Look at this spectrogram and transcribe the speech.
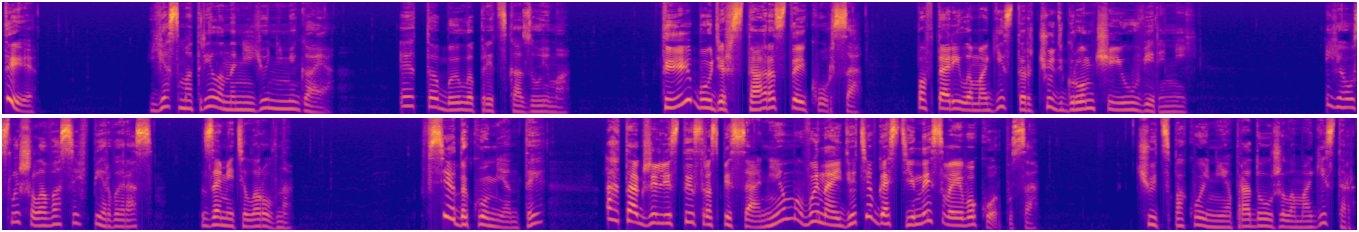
«Ты!» Я смотрела на нее, не мигая. Это было предсказуемо. «Ты будешь старостой курса», — повторила магистр чуть громче и уверенней. «Я услышала вас и в первый раз», — заметила ровно. «Все документы, а также листы с расписанием вы найдете в гостиной своего корпуса». Чуть спокойнее продолжила магистр,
